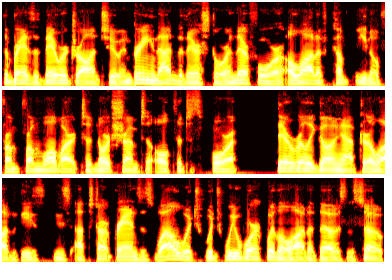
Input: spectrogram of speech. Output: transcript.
the brands that they were drawn to and bringing that into their store. And therefore, a lot of, com- you know, from, from Walmart to Nordstrom to Ulta to Sephora, they're really going after a lot of these, these upstart brands as well, which, which we work with a lot of those. And so,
